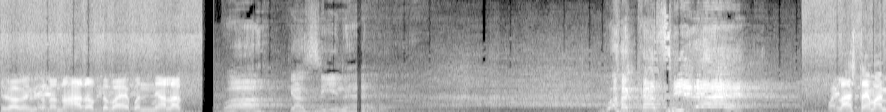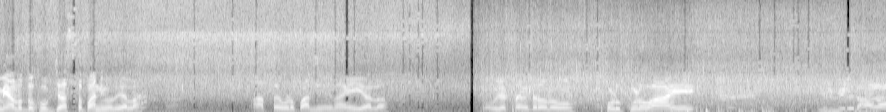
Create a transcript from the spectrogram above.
हे बघा मित्रांनो हा धबधबा आहे पण याला वाह क्या सीन है? वाह क्या सीन है? लास्ट टाइम आम्ही आलो तर खूप जास्त पाणी होतं याला. आता एवढं पाणी नाही याला. होऊ शकता मित्रांनो खोड खोड आहे झिरमिर धाळा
